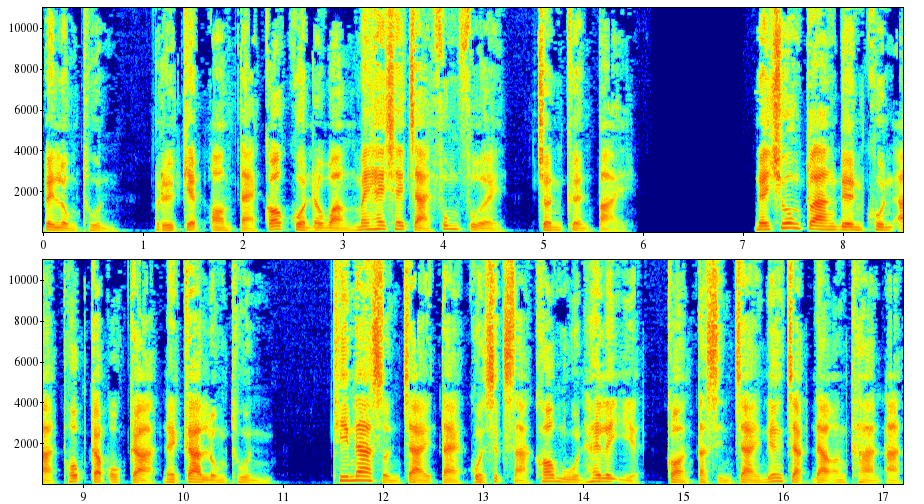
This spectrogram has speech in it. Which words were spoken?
ไปลงทุน หรือเก็บออมแต่ก็ควรระวังไม่ให้ใช้จ่ายฟุ่มเฟือย จนเกินไป ในช่วงกลางเดือนคุณอาจพบกับโอกาสในการลงทุน ที่น่าสนใจแต่ควรศึกษาข้อมูลให้ละเอียดก่อนตัดสินใจเนื่องจากดาวอังคารอาจ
